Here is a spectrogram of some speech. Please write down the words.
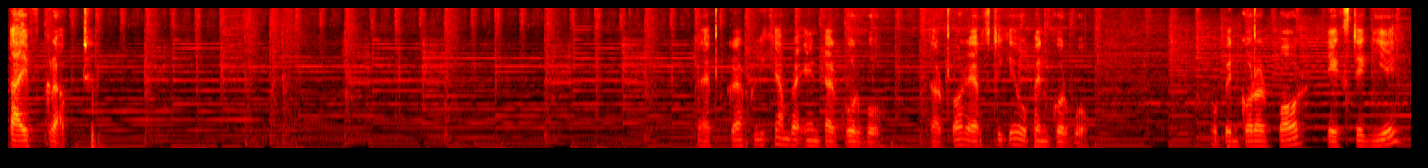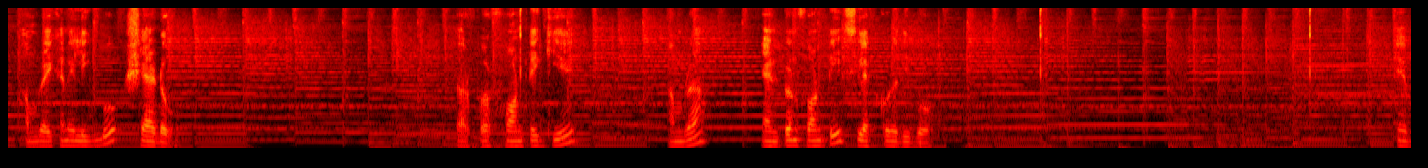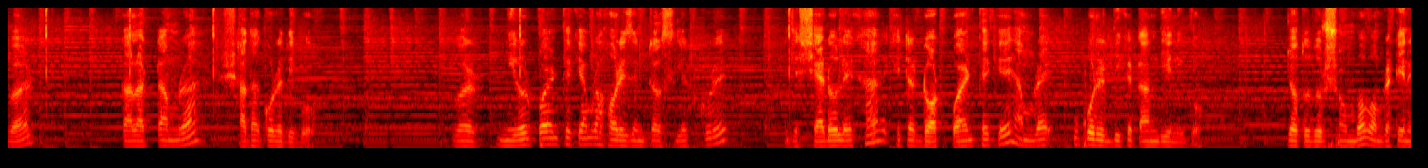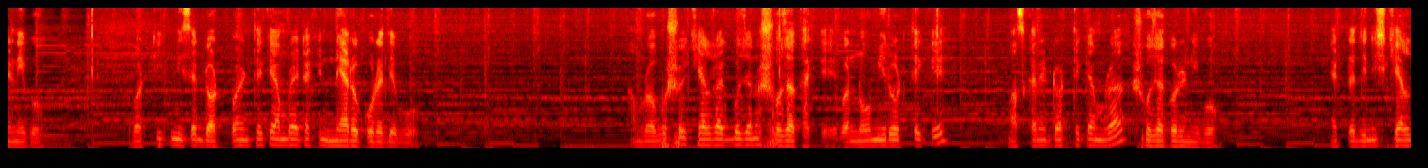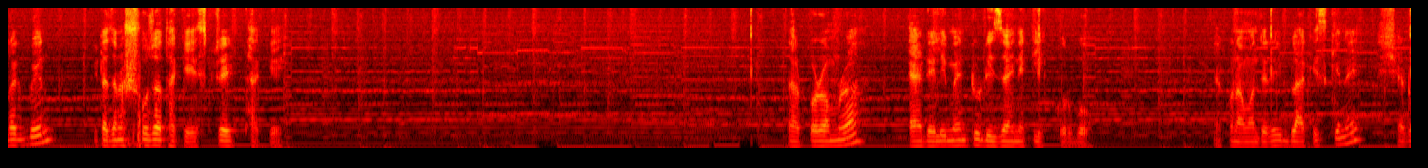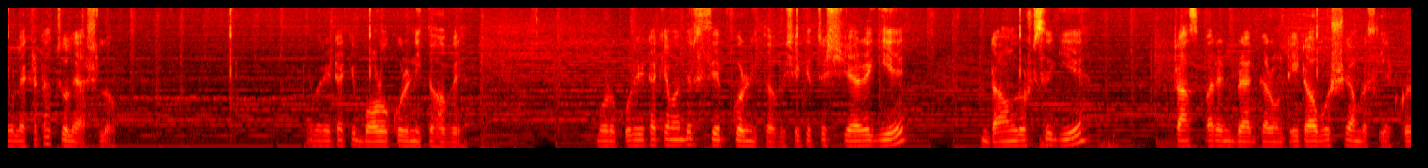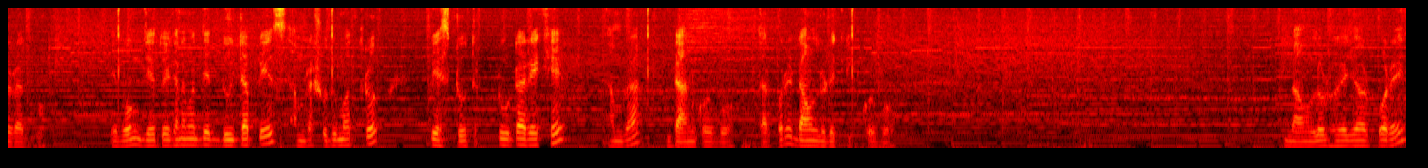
টাইপ ক্রাফট টাইপক্রাফট লিখে আমরা এন্টার করব। তারপর অ্যাপসটিকে ওপেন করব। ওপেন করার পর টেক্সটে গিয়ে আমরা এখানে লিখব শ্যাডো তারপর ফন্টে গিয়ে আমরা অ্যান্টন ফন্টটি সিলেক্ট করে দিব। এবার কালারটা আমরা সাদা করে দিব। এবার মিরর পয়েন্ট থেকে আমরা হরিজেন্টাল সিলেক্ট করে যে শ্যাডো লেখা, এটা ডট পয়েন্ট থেকে আমরা উপরের দিকে টান দিয়ে নিব। যতদূর সম্ভব আমরা টেনে নিব। আবার ঠিক নিচের ডট পয়েন্ট থেকে আমরা এটাকে ন্যারো করে দেব। আমরা অবশ্যই খেয়াল রাখব যেন সোজা থাকে, এবার নো মিরর থেকে মাঝখানের ডট থেকে আমরা সোজা করে নিব। একটা জিনিস খেয়াল রাখবেন, এটা যেন সোজা থাকে স্ট্রেট থাকে। তারপর আমরা অ্যাড এলিমেন্ট টু ডিজাইনে ক্লিক করব। এখন আমাদের এই ব্ল্যাক স্ক্রিনে শ্যাডো লেখাটা চলে আসলো। এবার এটাকে বড় করে নিতে হবে। বড় করে এটাকে আমাদের সেভ করে নিতে হবে। সেক্ষেত্রে শেয়ারে গিয়ে ডাউনলোডসে গিয়ে ট্রান্সপারেন্ট ব্যাকগ্রাউন্ড এটা অবশ্যই আমরা সিলেক্ট করে রাখব। এবং যেহেতু এখানে আমাদের দুইটা পেজ আমরা শুধুমাত্র পেজ টু টুটা রেখে আমরা ডান করব। তারপরে ডাউনলোডে ক্লিক করব। ডাউনলোড হয়ে যাওয়ার পরে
